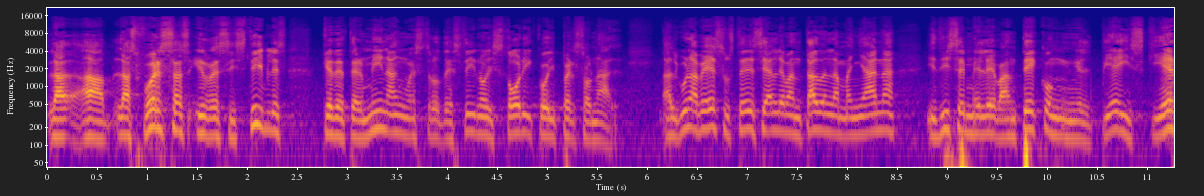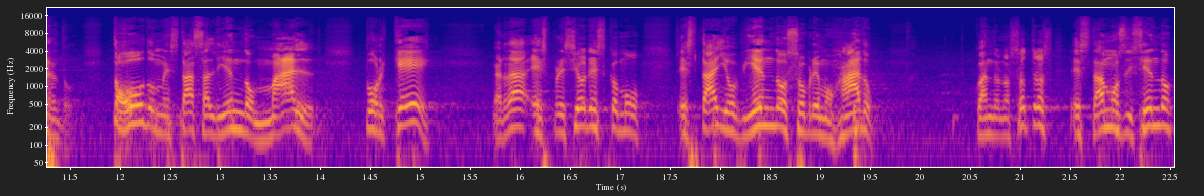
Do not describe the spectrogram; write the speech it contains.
las fuerzas irresistibles que determinan nuestro destino histórico y personal? ¿Alguna vez ustedes se han levantado en la mañana y dicen, me levanté con el pie izquierdo? Todo me está saliendo mal. ¿Por qué? ¿Verdad? Expresiones como está lloviendo sobre mojado. Cuando nosotros estamos diciendo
